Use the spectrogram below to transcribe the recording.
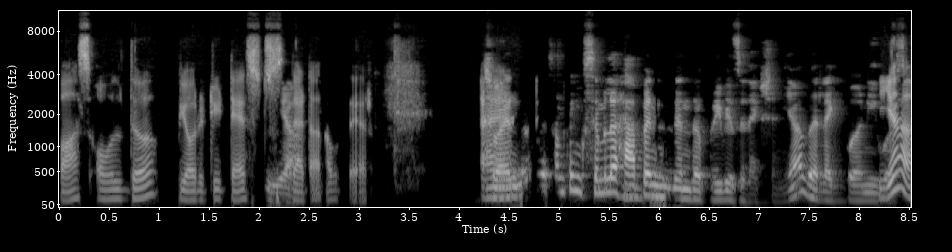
pass all the purity tests yeah. that are out there. so i remember something similar Mhm. happened in the previous election yeah where like bernie was yeah,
